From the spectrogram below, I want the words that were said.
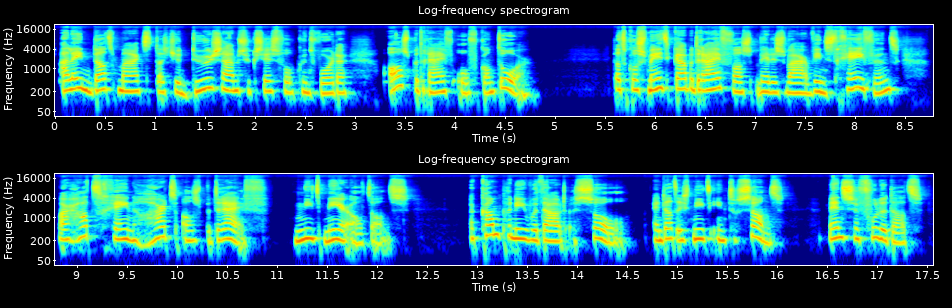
Alleen dat maakt dat je duurzaam succesvol kunt worden als bedrijf of kantoor. Dat cosmetica-bedrijf was weliswaar winstgevend, maar had geen hart als bedrijf. Niet meer althans. A company without a soul. En dat is niet interessant. Mensen voelen dat.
